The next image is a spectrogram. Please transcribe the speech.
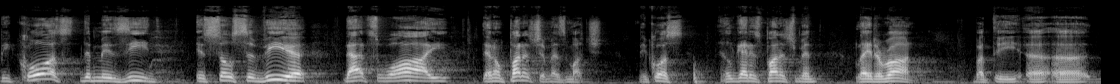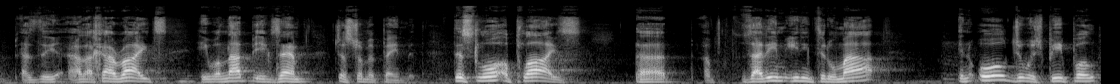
because the mezid is so severe, that's why they don't punish him as much because he'll get his punishment later on. But the uh, uh, as the halacha writes, he will not be exempt just from a payment. This law applies uh, of zarim eating terumah in all Jewish people.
